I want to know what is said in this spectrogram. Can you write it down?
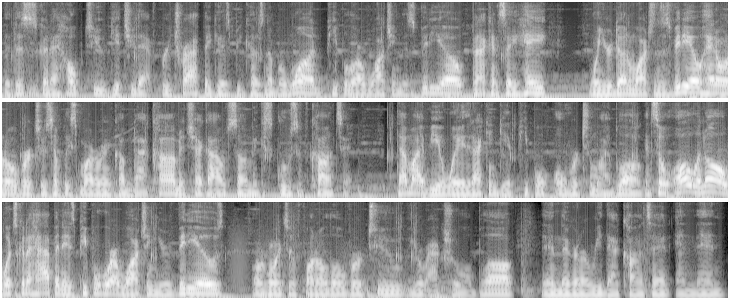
that this is going to help to get you that free traffic is because number one, people are watching this video and I can say, hey, when you're done watching this video, head on over to simplysmarterincome.com to check out some exclusive content. That might be a way that I can get people over to my blog. And so all in all, what's gonna happen is people who are watching your videos are going to funnel over to your actual blog. Then they're gonna read that content and then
